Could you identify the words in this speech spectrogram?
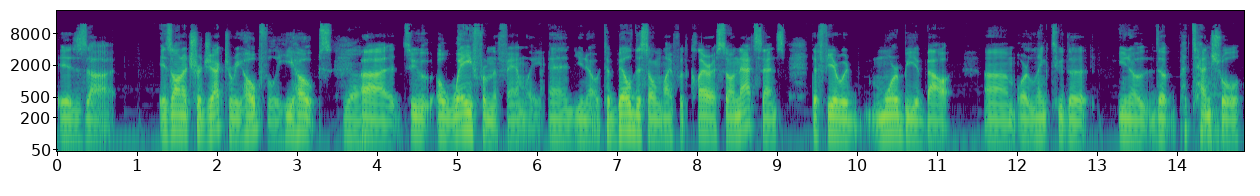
is uh, is on a trajectory hopefully. He hopes yeah. uh, to away from the family and you know to build this own life with clara. So in that sense the fear would more be about um, or linked to the you know the potential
